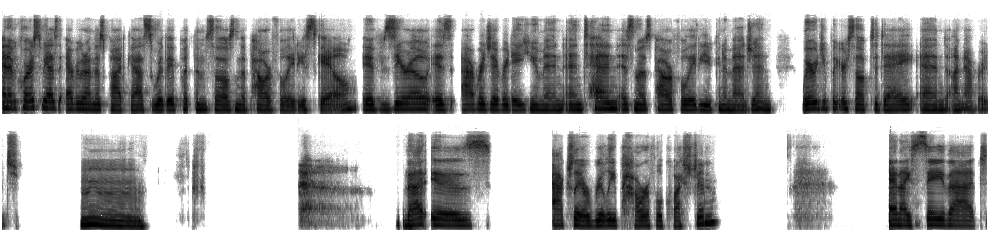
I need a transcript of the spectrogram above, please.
And of course, we ask everyone on this podcast where they put themselves in the powerful lady scale. If zero is average everyday human and 10 is most powerful lady you can imagine, where would you put yourself today and on average? Hmm. That is actually a really powerful question. And I say that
